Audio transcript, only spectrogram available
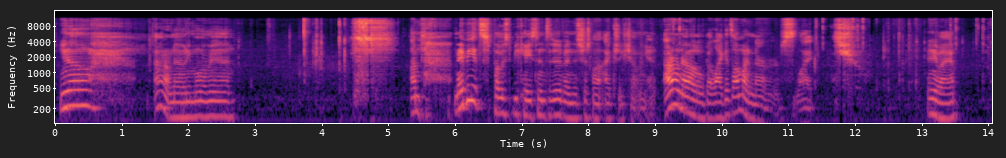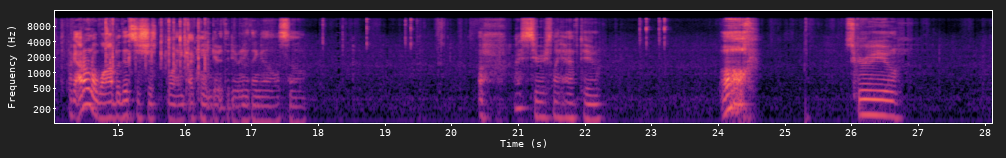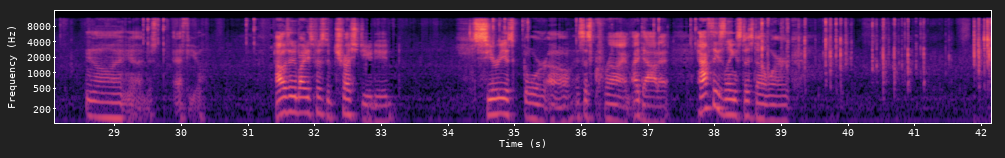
You know, I don't know anymore, man. I'm maybe it's supposed to be case sensitive and it's just not actually showing it. I don't know, but like it's on my nerves. Like, anyway, okay, I don't know why, but this is just blank. I can't get it to do anything else. So, oh, I seriously have to. Oh, screw you. You know what? Yeah, just f you. How is anybody supposed to trust you, dude? Serious gore. Oh, it says crime. I doubt it. Half these links just don't work.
